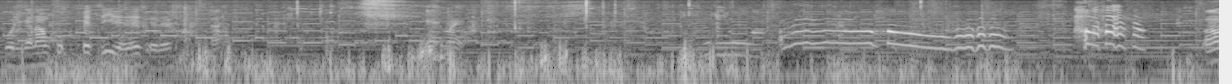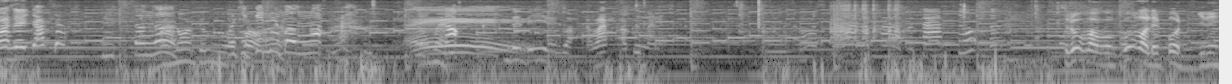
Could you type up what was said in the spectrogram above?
ๆคนกันน้ำเป็ดซี่เดี๋ยวได้เสร็จเลยนะแกะ เอามาเลยจับจับเบิ่งเด้อนอนจนหัวมันจะกินให้เบิ่งเนาะเอ้ยเดินดีเลยกว่าเอามาเอาขึ้นมาเนี่ยราคาประตามโต๊ะสรุปว่าของกูบอกได้ป่นกินนี่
